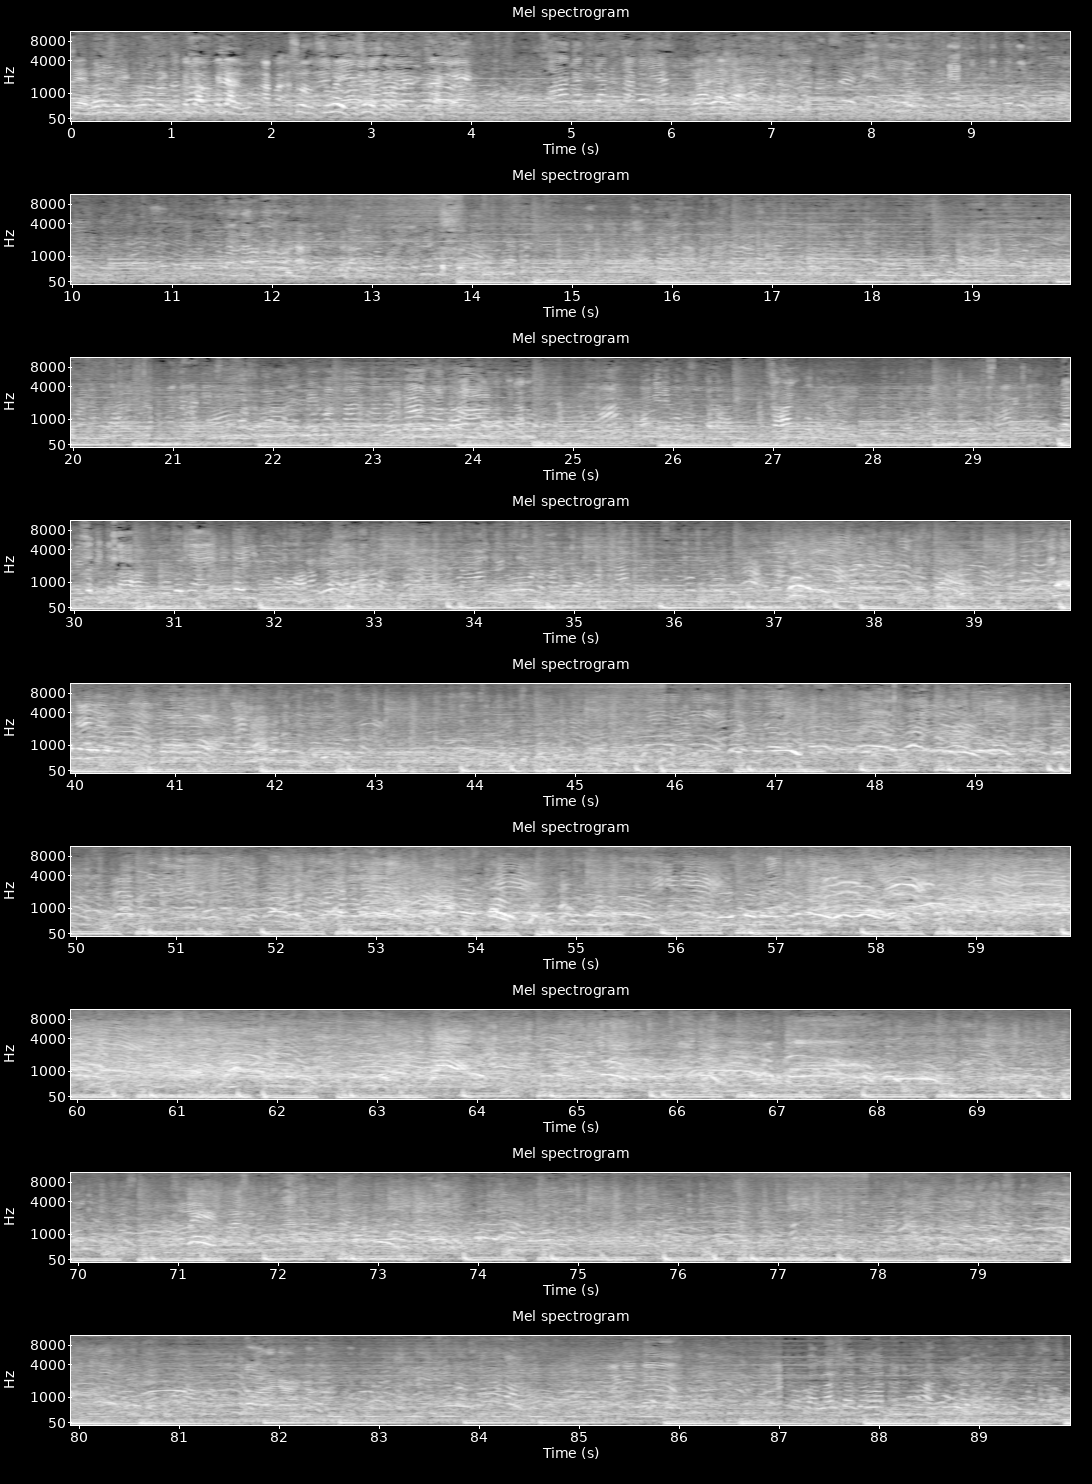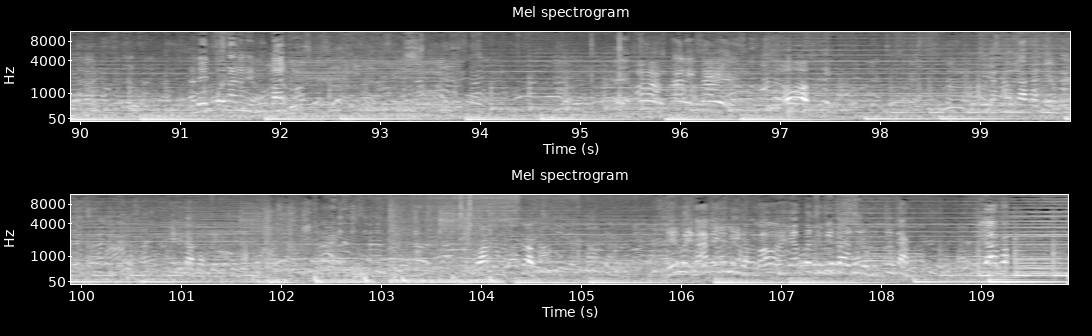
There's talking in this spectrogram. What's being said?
Eh, melusuri, melusuri, kejar, kejar, apa, su- sungai, sungai, sungai. Usahakan jangan sakit ya. Ya, ya, ya. Eh, tuh, jatuh itu pukul. Usahakan pun tidak bisa kita tahan. Pokoknya kita ini cuma mau aman kalau apa? Oh. Oh. Tidak mau kapok. Ini mereka dia mereka bawah. Yang penting kita sudah buktikan. Ya?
